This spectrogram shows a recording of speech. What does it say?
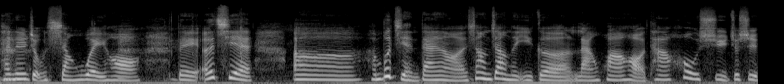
它那种香。香味哈，对，而且呃很不简单啊，像这样的一个兰花哈，它后续就是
